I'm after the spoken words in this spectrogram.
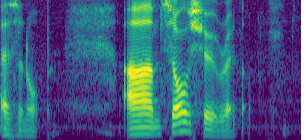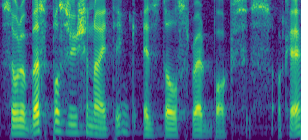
as an AWPer? Um, so I'll show you right now. So the best position I think is those red boxes, okay?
